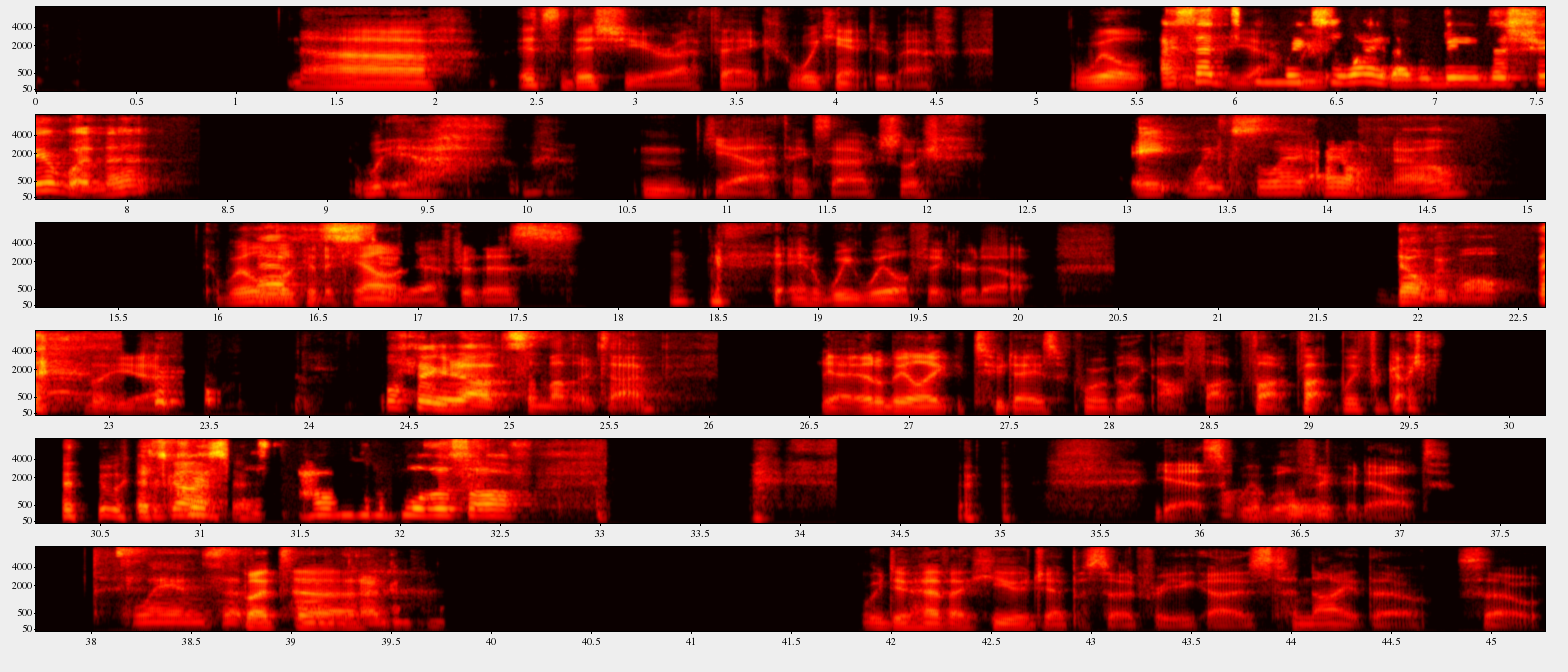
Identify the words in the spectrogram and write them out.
Nah, it's this year, I think. We can't do math. We'll I said two yeah, weeks we, away. That would be this year, wouldn't it? we yeah. Mm, yeah, I think so actually. Eight weeks away? I don't know. We'll Math look at the calendar after this, and we will figure it out. No, we won't. But yeah, we'll figure it out some other time. yeah, it'll be like two days before we'll be like, oh fuck, fuck, fuck, we forgot. we It's forgot. Christmas. How are we going to pull this off? Yes, Well, we will figure it out. It's lands at But, the uh, that We do have a huge episode for you guys tonight, though. So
